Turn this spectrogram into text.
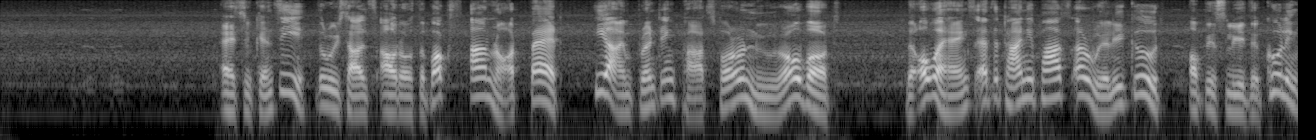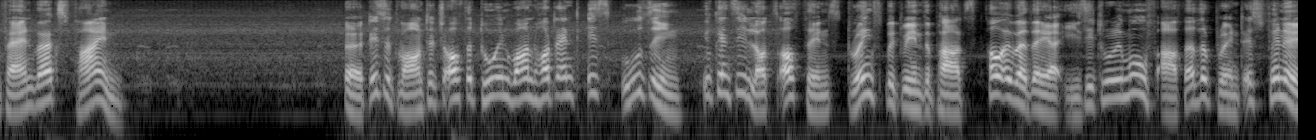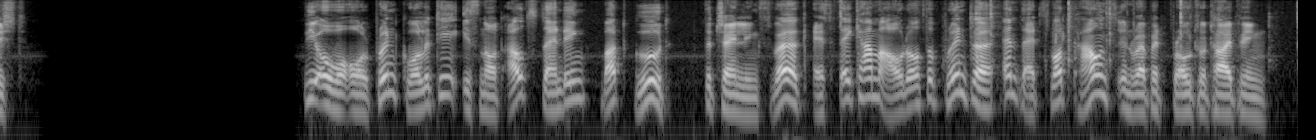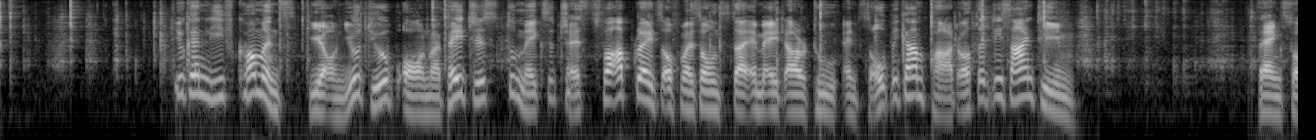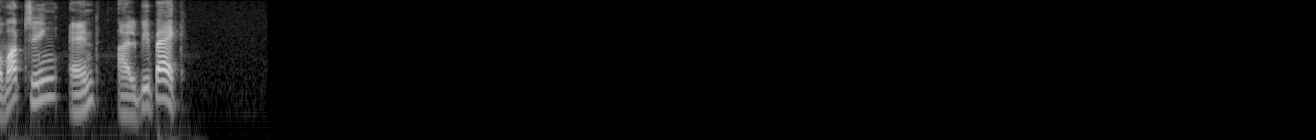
As you can see, the results out of the box are not bad, here I'm printing parts for a new robot. The overhangs at the tiny parts are really good, obviously the cooling fan works fine. A disadvantage of the 2-in-1 hot end is oozing, you can see lots of thin strings between the parts, however they are easy to remove after the print is finished. The overall print quality is not outstanding, but good. The chain links work as they come out of the printer and that's what counts in rapid prototyping. You can leave comments, here on YouTube or on my pages to make suggestions for upgrades of my Zonestar M8R2 and so become part of the design team. Thanks for watching and I'll be back.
